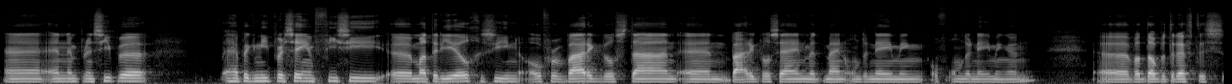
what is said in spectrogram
en in principe heb ik niet per se een visie materieel gezien over waar ik wil staan en waar ik wil zijn met mijn onderneming of ondernemingen. Wat dat betreft is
